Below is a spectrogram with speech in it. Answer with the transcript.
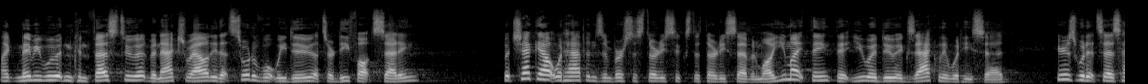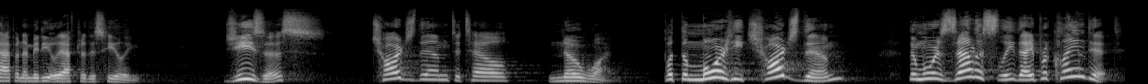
Like maybe we wouldn't confess to it, but in actuality, that's sort of what we do. That's our default setting. But check out what happens in verses 36 to 37. While you might think that you would do exactly what he said, Here's what it says happened immediately after this healing Jesus charged them to tell no one. But the more he charged them, the more zealously they proclaimed it.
